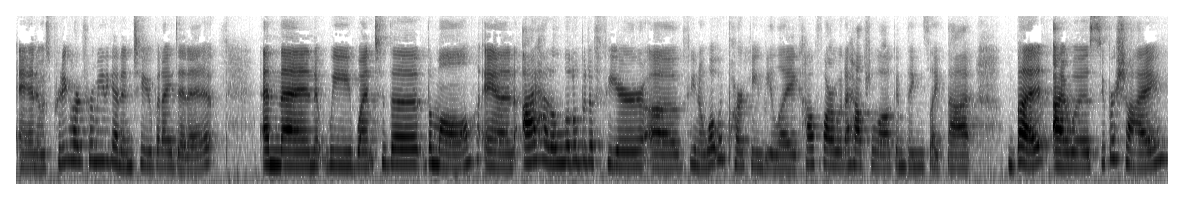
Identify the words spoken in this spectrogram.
and it was pretty hard for me to get into, but I did it. And then we went to the, the mall, and I had a little bit of fear of, you know, what would parking be like? How far would I have to walk and things like that. But I was super shy,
